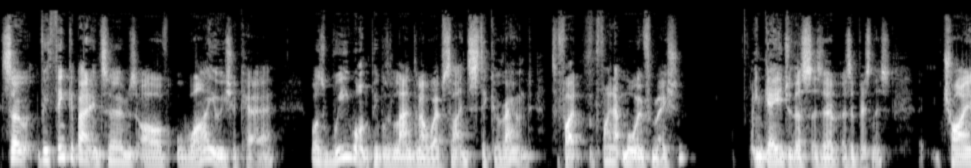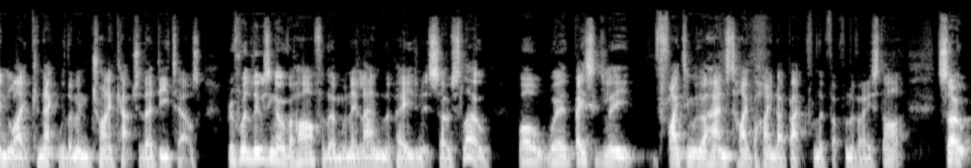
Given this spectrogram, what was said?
So if we think about it in terms of why we should care, was we want people to land on our website and stick around to find, find out more information, engage with us as a, as a business, try and like connect with them and try and capture their details. But if we're losing over half of them when they land on the page and it's so slow, well, we're basically fighting with our hands tied behind our back from the from the very start. So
